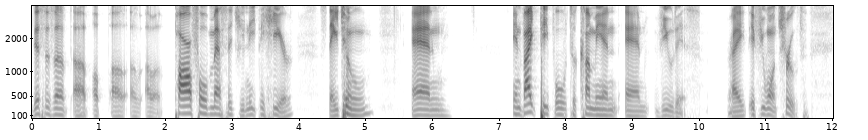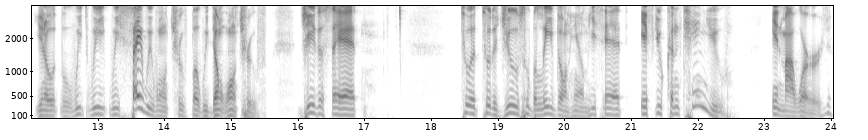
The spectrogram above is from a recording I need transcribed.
This is a a, a, a, powerful message you need to hear. Stay tuned and invite people to come in and view this, right? If you want truth. You know, we we we say we want truth, but we don't want truth. Jesus said to to the Jews who believed on him, he said, "If you continue in my word,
